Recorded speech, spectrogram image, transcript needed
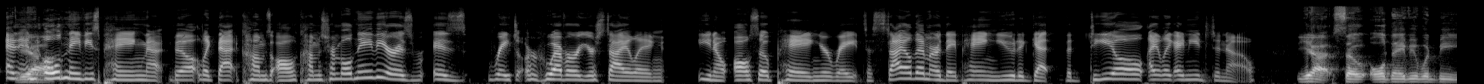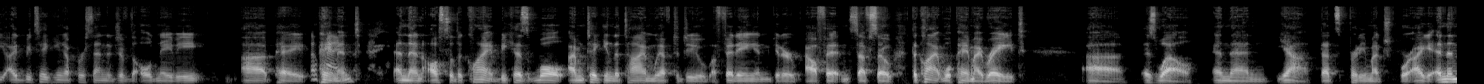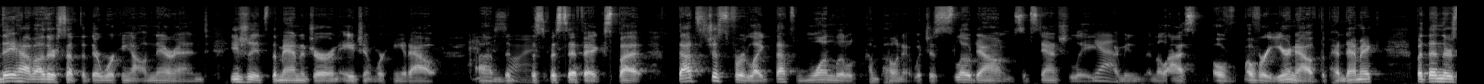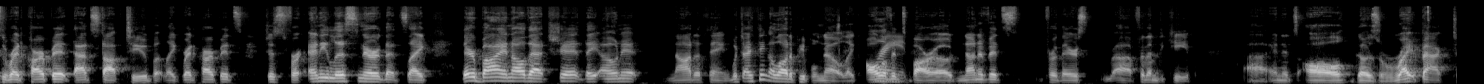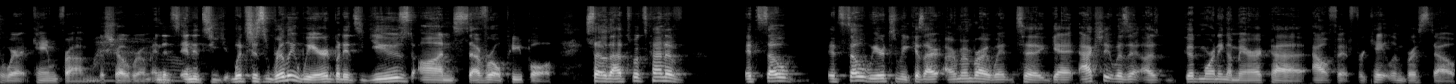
And, and Old Navy's paying that bill, like that comes all comes from Old Navy, or is is Rachel or whoever you're styling, you know, also paying your rate to style them? Or are they paying you to get the deal? I like I need to know. Yeah, so Old Navy would be I'd be taking a percentage of the Old Navy uh pay Okay. payment and then also the client because well I'm taking the time we have to do a fitting and get her outfit and stuff so the client will pay my rate uh as well. And then yeah that's pretty much where I get and then they have other stuff that they're working out on their end. Usually it's the manager or an agent working it out um the, the specifics but that's just for like that's one little component which has slowed down substantially Yeah. i mean in the last over, over a year now of the pandemic. But then there's the red carpet that stopped too but like red carpets just for any listener that's like they're buying all that shit they own it not a thing which i think a lot of people know like all of it's borrowed none of it's for theirs uh, for them to keep uh, and it's all goes right back to where it came from the showroom. And it's and it's which is really weird but it's used on several people. So that's what's kind of it's so it's so weird to me because I, I remember I went to get actually it was a, a Good Morning America outfit for Kaitlyn Bristowe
